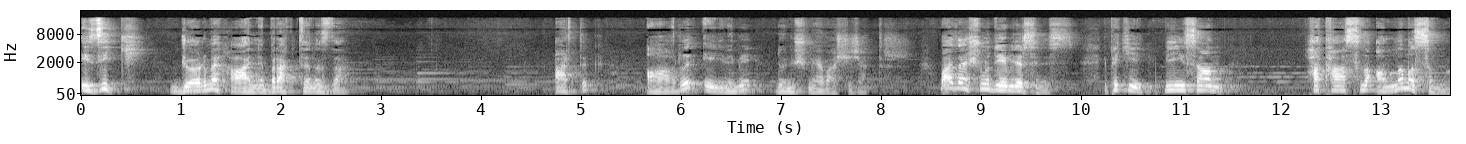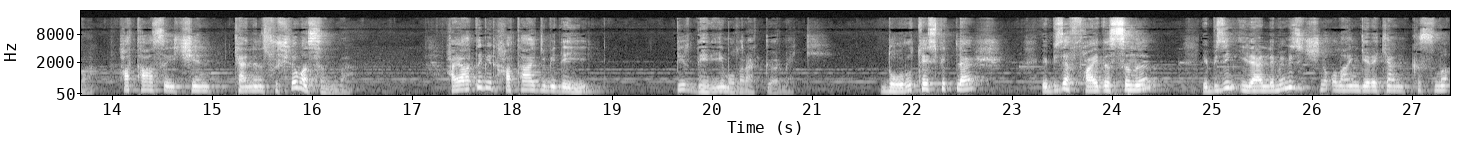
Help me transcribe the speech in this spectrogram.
ezik görme haline bıraktığınızda artık ağrı eylemi dönüşmeye başlayacaktır. Bazen şunu diyebilirsiniz. E peki bir insan hatasını anlamasın mı? Hatası için kendini suçlamasın mı? Hayatı bir hata gibi değil, bir deneyim olarak görmek. Doğru tespitler ve bize faydasını ve bizim ilerlememiz için olan gereken kısmı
